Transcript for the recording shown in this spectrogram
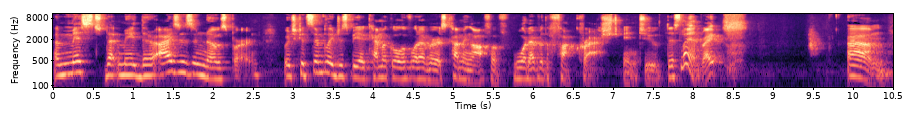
a mist that made their eyes and nose burn, which could simply just be a chemical of whatever is coming off of whatever the fuck crashed into this land, right? Um,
